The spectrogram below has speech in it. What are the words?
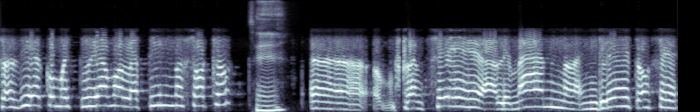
sabía cómo estudiamos latín nosotros. Sí. Eh, francés, alemán, inglés, entonces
